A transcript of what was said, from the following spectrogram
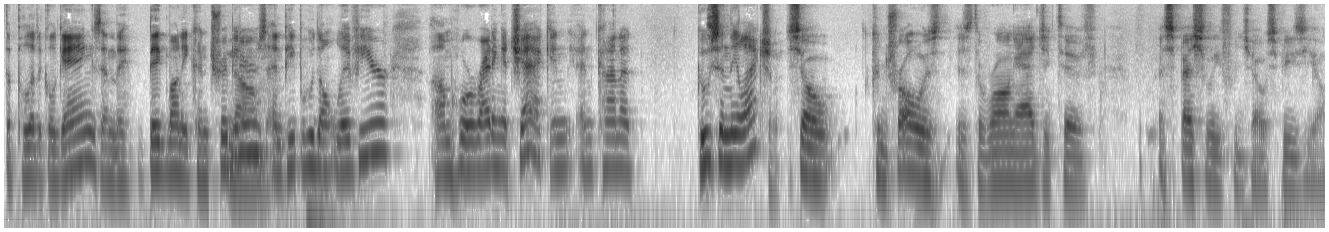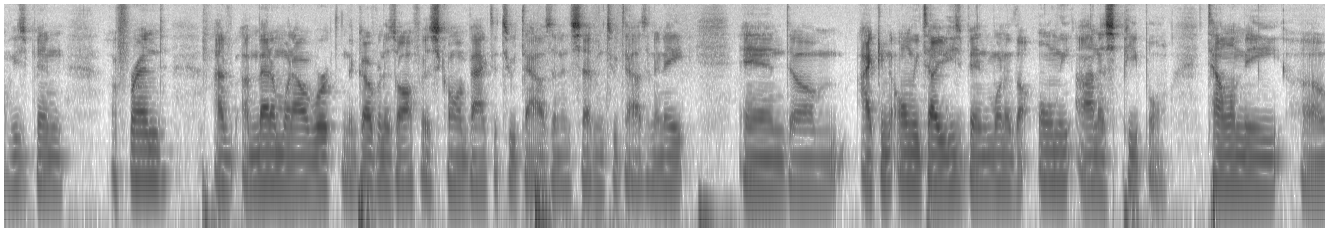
the political gangs and the big money contributors no. and people who don't live here, um, who are writing a check and, and kind of goose in the election? So control is is the wrong adjective especially for Joe Spezio. He's been a friend. I've, I met him when I worked in the governor's office going back to 2007, 2008. And um, I can only tell you he's been one of the only honest people telling me uh,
